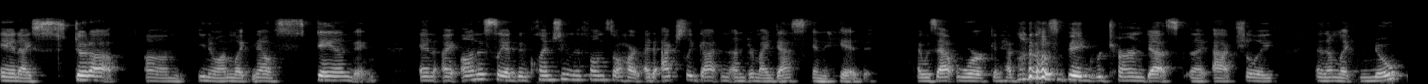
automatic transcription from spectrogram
And I stood up. Um, you know, I'm like now standing. And I honestly, I'd been clenching the phone so hard, I'd actually gotten under my desk and hid. I was at work and had one of those big return desks. And I actually, and I'm like, nope,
